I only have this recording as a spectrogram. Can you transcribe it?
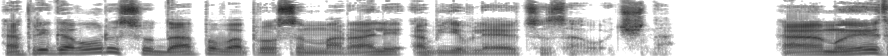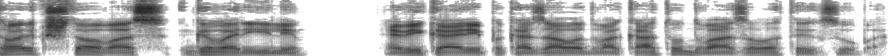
а приговоры суда по вопросам морали объявляются заочно. «А мы только что вас говорили», — викарий показал адвокату два золотых зуба.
